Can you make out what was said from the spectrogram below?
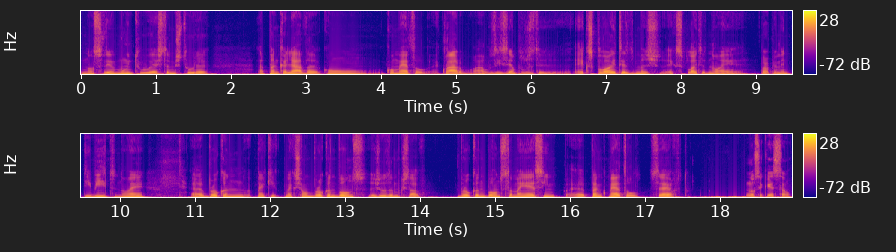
não se vê muito esta mistura apancalhada com, com metal. Claro, há os exemplos de Exploited, mas Exploited não é propriamente D-Beat, não é? Uh, broken, como é, que, como é que chama? Broken Bones? Ajuda-me, Gustavo. Broken Bones também é assim uh, punk metal, certo? Não sei quem são.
